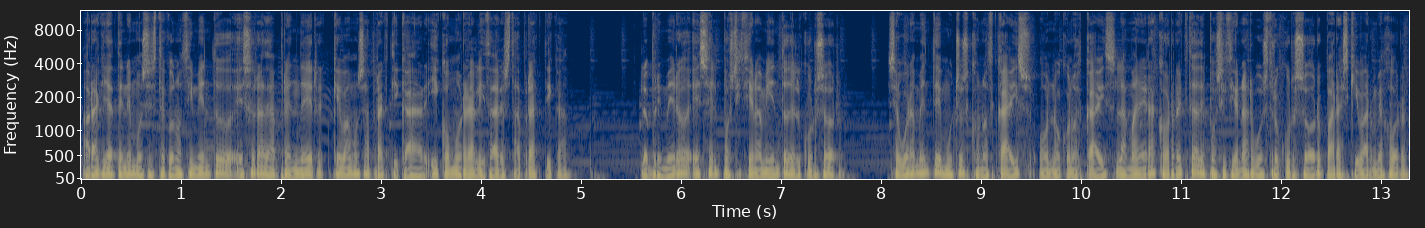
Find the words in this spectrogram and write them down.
Ahora que ya tenemos este conocimiento, es hora de aprender qué vamos a practicar y cómo realizar esta práctica. Lo primero es el posicionamiento del cursor. Seguramente muchos conozcáis o no conozcáis la manera correcta de posicionar vuestro cursor para esquivar mejor.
